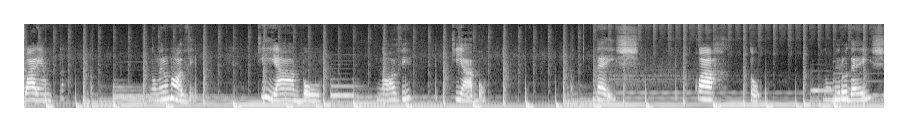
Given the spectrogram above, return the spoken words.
40. Número 9, quiabo. 9, quiabo. 10, quarto. Número 10,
